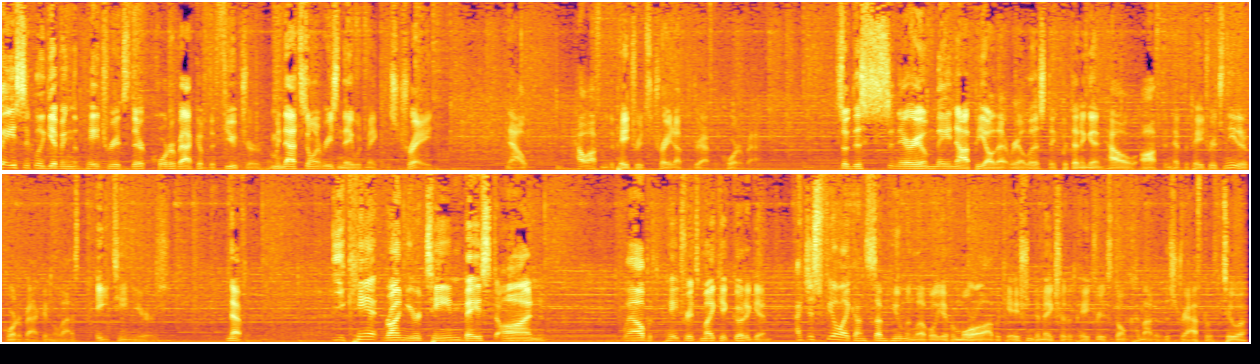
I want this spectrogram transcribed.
basically giving the Patriots their quarterback of the future. I mean, that's the only reason they would make this trade. Now, how often do the Patriots trade up to draft a quarterback? So this scenario may not be all that realistic, but then again, how often have the Patriots needed a quarterback in the last 18 years? Never. You can't run your team based on, well, but the Patriots might get good again. I just feel like on some human level, you have a moral obligation to make sure the Patriots don't come out of this draft with Tua.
